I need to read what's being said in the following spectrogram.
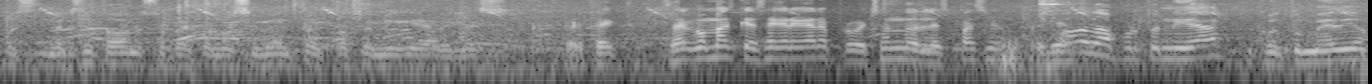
pues merece todo nuestro reconocimiento el profe Miguel Avilés. Perfecto. ¿Es algo más que se agregar aprovechando el espacio? No, la oportunidad con tu medio,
